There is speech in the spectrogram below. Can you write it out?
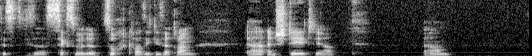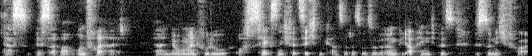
dass diese sexuelle Sucht quasi, dieser Drang äh, entsteht, ja. Ähm, das ist aber Unfreiheit. Ja, in dem Moment, wo du auf Sex nicht verzichten kannst oder so, oder irgendwie abhängig bist, bist du nicht frei.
